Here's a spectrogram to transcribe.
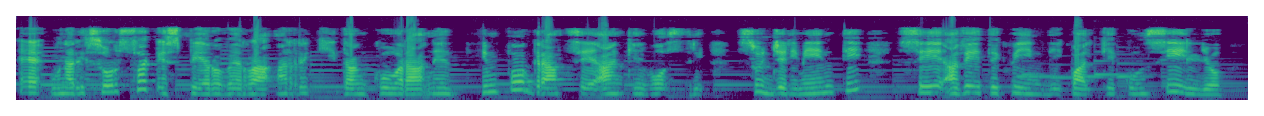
È una risorsa che spero verrà arricchita ancora nel tempo grazie anche ai vostri suggerimenti. Se avete quindi qualche consiglio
